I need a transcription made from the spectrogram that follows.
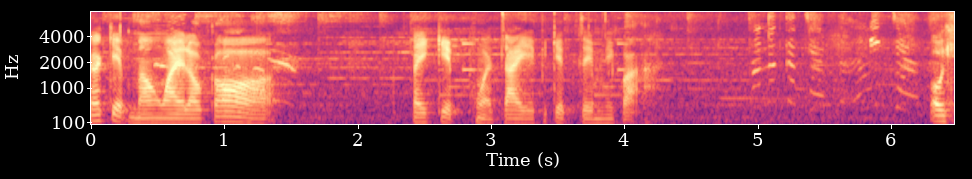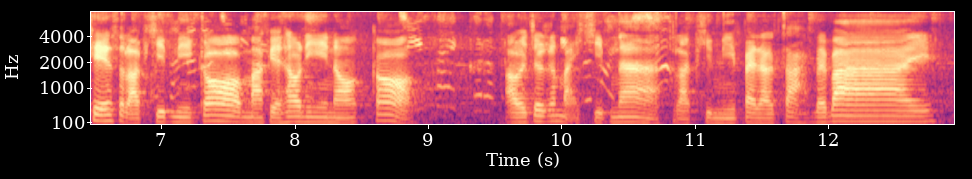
ก็เก็บน้องไว้แล้วก็ ไปเก็บหัวใจไปเก็บเจมดีกว่า โอเคสำหรับคลิปนี้ก็มาเพียงเท่านี้เนาะ ก็เอาไว้เจอกันใหม่คลิปหน้าสำหรับคลิปนี้ไปแล้วจ้ะ บ๊ายบาย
